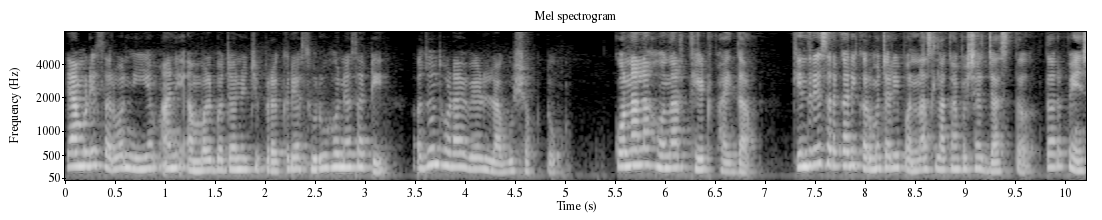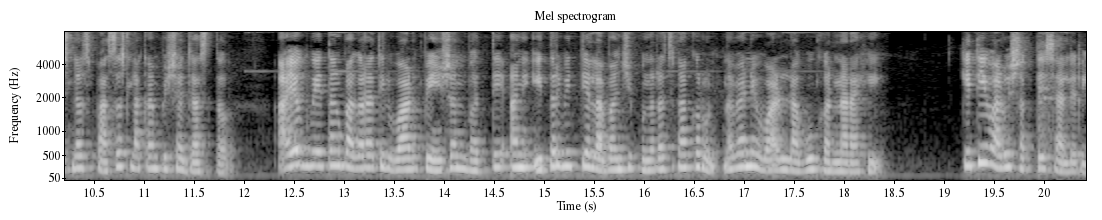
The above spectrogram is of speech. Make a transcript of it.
त्यामुळे सर्व नियम आणि अंमलबजावणीची प्रक्रिया सुरू होण्यासाठी अजून थोडा वेळ लागू शकतो. कोणाला होणार थेट फायदा? केंद्रीय सरकारी कर्मचारी पन्नास लाखांपेक्षा जास्त तर पेन्शनर्स पासष्ट लाखांपेक्षा जास्त. आयोग वेतन पगारातील वाढ पेन्शन भत्ते आणि इतर वित्तीय लाभांची पुनर्रचना करून नव्याने वाढ लागू करणार आहे. किती वाढू शकते सॅलरी?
